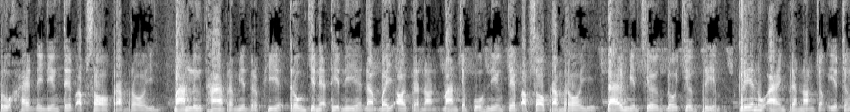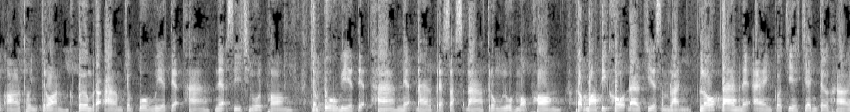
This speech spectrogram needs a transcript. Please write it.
ព្រោះហេតុនៃនាងទេពអប្សរ500បានឮថាព្រះមានព្រះភិយទ្រង់ជាអ្នកធានាដើម្បីឲ្យព្រះនន់បានចំពោះនាងទេពអប្សរ500ដែលមានជើងដូចជើងព្រាមគ្រានោះឯងព្រះនន់ចង្អៀតចង្អល់ធុញទ្រាន់ខ្ពើមរអើមចំពោះវាតថា អ្នកស៊ីឈ្នួលផង ចំពោះវាតថាអ្នកដែលព្រះសាស្តាទ្រង់លួសមកផង របស់ភិក្ខុដែលជាសម្លាញ់លោកតែម្នាក់ឯងក៏ជៀសចេញទៅហើយ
